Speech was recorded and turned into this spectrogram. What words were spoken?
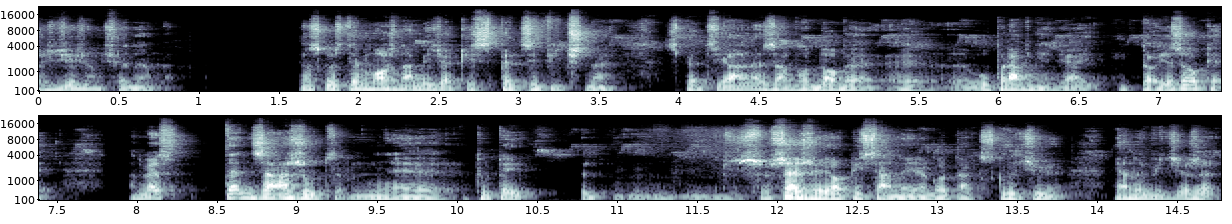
67 lat. W związku z tym można mieć jakieś specyficzne, specjalne, zawodowe e, uprawnienia i to jest ok. Natomiast ten zarzut e, tutaj e, szerzej opisany, ja go tak skróciłem, mianowicie, że,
